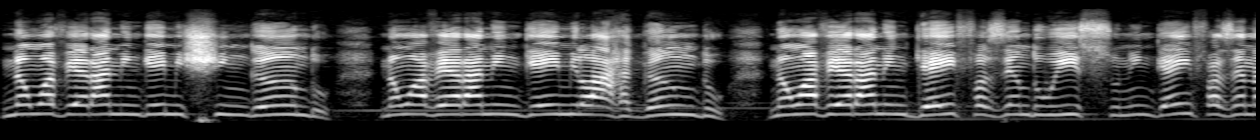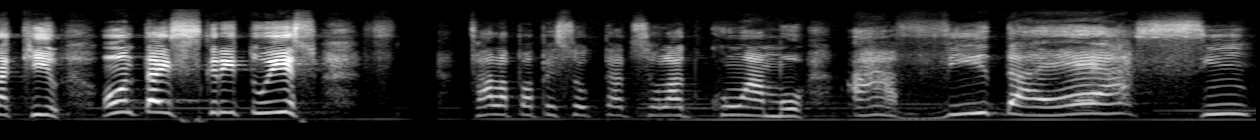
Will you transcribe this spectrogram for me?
não haverá ninguém me xingando, não haverá ninguém me largando, não haverá ninguém fazendo isso, ninguém fazendo aquilo. Onde está escrito isso? Fala para a pessoa que está do seu lado com amor. A vida é assim.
